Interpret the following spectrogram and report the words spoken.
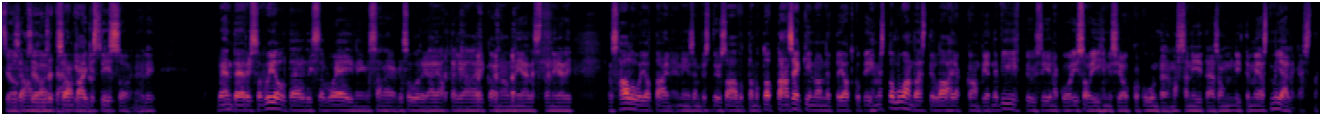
Se on se, on, se, on, se, se on kaikista isoin. Mm. Eli Venteerissä Wilterissä way, niin kuin sanoi joka suuri ajattelija aikoinaan mielestäni. Eli jos haluaa jotain, niin sen pystyy saavuttamaan. Mutta tottahan sekin on, että jotkut ihmiset on luontaisesti lahjakkaampia, että ne viihtyy siinä, kun on iso ihmisjoukko kuuntelemassa niitä ja se on niiden mielestä mielekästä.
